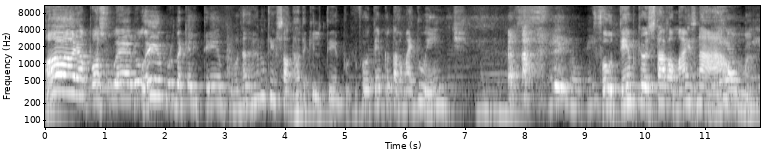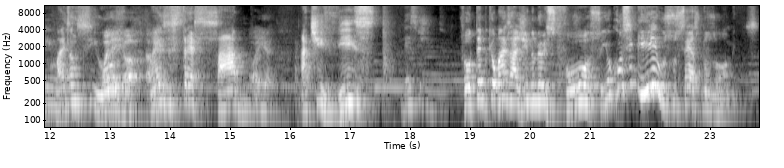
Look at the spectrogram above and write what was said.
Ai, apóstolo Hélio, eu lembro daquele tempo. Não, eu não tenho saudade daquele tempo, porque foi o tempo que eu estava mais doente. Foi o tempo que eu estava mais na Meu alma, Deus. mais ansioso, Olha aí, ó, tá mais estressado, Olha. ativista. Desse jeito. Foi o tempo que eu mais agi no meu esforço e eu consegui o sucesso dos homens.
